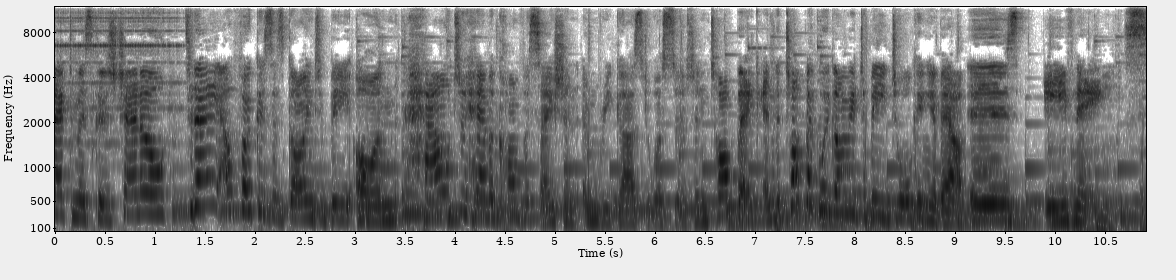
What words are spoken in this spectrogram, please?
back to Miss Ku's channel. Today our focus is going to be on how to have a conversation in regards to a certain topic. And the topic we're going to be talking about is evenings.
